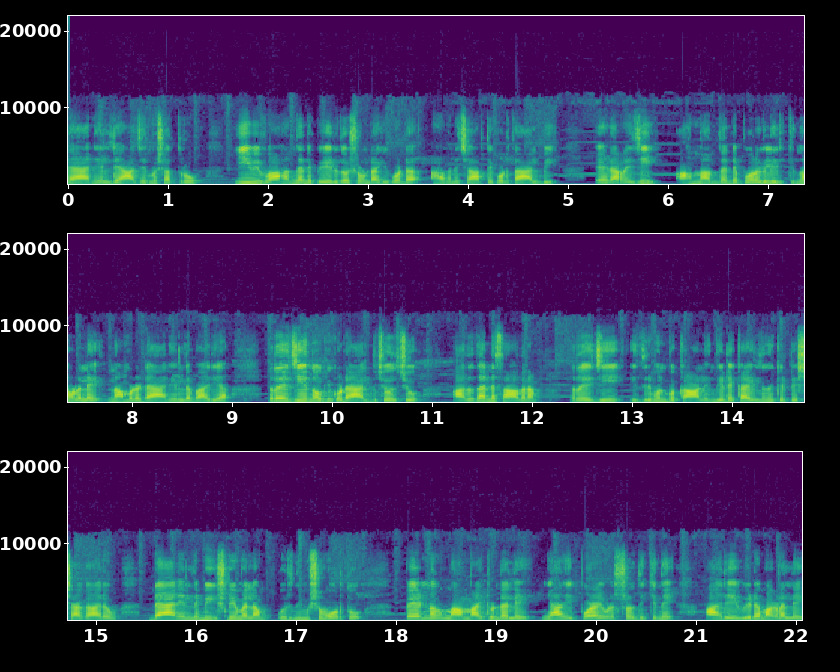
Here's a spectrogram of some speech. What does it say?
ഡാനിയലിന്റെ ആജന്മ ശത്രുവും ഈ വിവാഹം തന്നെ പേരുദോഷം ഉണ്ടാക്കിക്കൊണ്ട് അവന് ചാർത്തി കൊടുത്ത ആൽബി. എടാ റെജി ആ നന്ദന്റെ പുറകിൽ ഇരിക്കുന്നവളല്ലേ നമ്മുടെ ഡാനിയലിന്റെ ഭാര്യ? റെജിയെ നോക്കിക്കൊണ്ട് ആൽബി ചോദിച്ചു. അത് തന്നെ സാധനം. റെജി ഇതിനു മുൻപ് കാളിന്തിയുടെ കയ്യിൽ നിന്ന് കിട്ടിയ ശകാരവും ഡാനിയലിന്റെ ഭീഷണിയുമെല്ലാം ഒരു നിമിഷം ഓർത്തു. പെണ്ണൊന്നും നന്നായിട്ടുണ്ടല്ലേ? ഞാൻ ഇപ്പോഴാണ് ഇവിടെ ശ്രദ്ധിക്കുന്നേ. ആ രവിയുടെ മകളല്ലേ?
